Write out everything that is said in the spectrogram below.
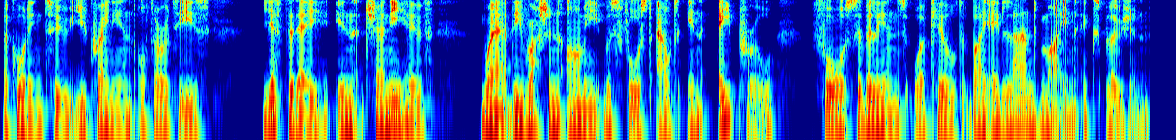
according to Ukrainian authorities. Yesterday, in Chernihiv, where the Russian army was forced out in April, four civilians were killed by a landmine explosion.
